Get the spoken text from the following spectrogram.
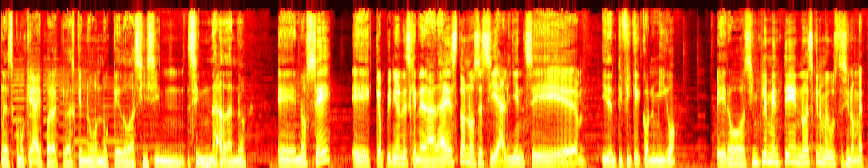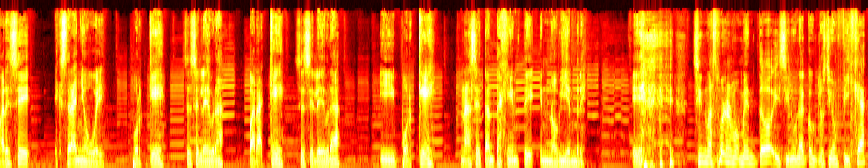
Es como que, ay, para que veas que no, no quedo así sin, sin nada, ¿no? Eh, no sé eh, qué opiniones generará esto. No sé si alguien se. Identifique conmigo, pero simplemente no es que no me guste, sino me parece extraño, güey. ¿Por qué se celebra? ¿Para qué se celebra? ¿Y por qué nace tanta gente en noviembre? Eh, sin más por el momento y sin una conclusión fija,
